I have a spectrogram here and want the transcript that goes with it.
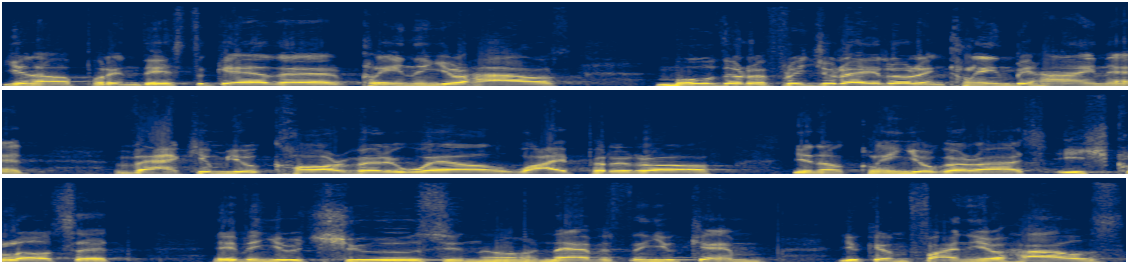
you know, putting this together, cleaning your house, move the refrigerator and clean behind it, vacuum your car very well, wipe it off, you know, clean your garage, each closet, even your shoes, you know, and everything you can you can find in your house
